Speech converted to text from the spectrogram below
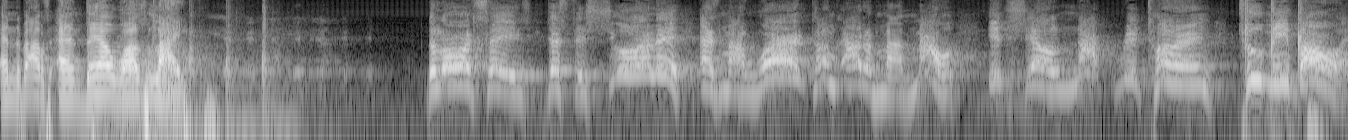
and the Bible says, and there was light. The Lord says, just as surely as my word comes out of my mouth, it shall not return to me void.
